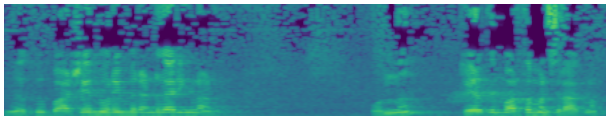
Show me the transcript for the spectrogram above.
നിങ്ങൾക്ക് ഭാഷയെന്ന് പറയുമ്പോൾ രണ്ട് കാര്യങ്ങളാണ്. ഒന്ന് കേൾക്കുമ്പോൾ അർത്ഥം മനസ്സിലാക്കണം.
